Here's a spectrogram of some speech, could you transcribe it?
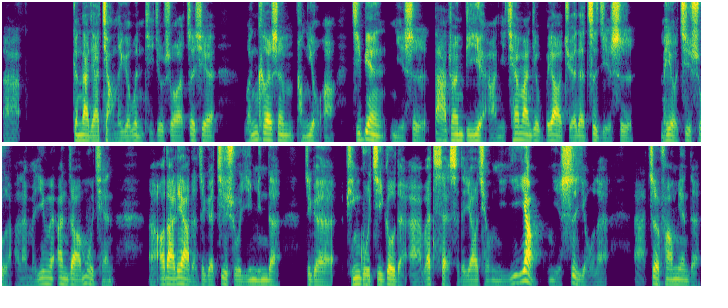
啊跟大家讲的一个问题，就是说这些文科生朋友啊，即便你是大专毕业啊，你千万就不要觉得自己是没有技术了。那么，因为按照目前啊澳大利亚的这个技术移民的。这个评估机构的啊 v e t s e s 的要求，你一样你是有了啊这方面的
